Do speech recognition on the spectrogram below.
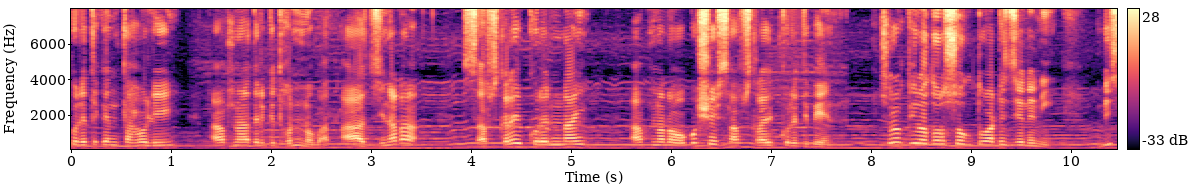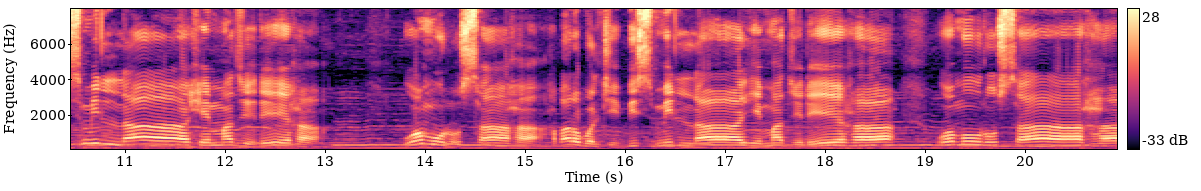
করে থাকেন, তাহলে আপনাদেরকে ধন্যবাদ। আর যিনারা সাবস্ক্রাইব করেন নাই, আপনারা অবশ্যই সাবস্ক্রাইব করে দিবেন। শুনুন প্রিয় দর্শক, দোয়াটি জেনে নি বিসমিল্লাহ রেহা ওমর সাহা আবারও বলছি, বিসমিল্লাহ রেহা ওমর সাহা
